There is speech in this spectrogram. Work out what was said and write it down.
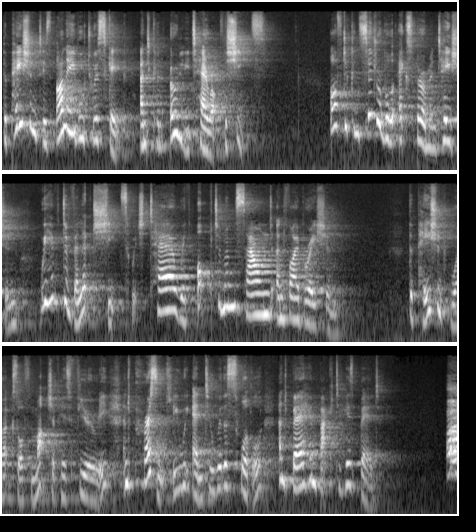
The patient is unable to escape and can only tear up the sheets. After considerable experimentation, we have developed sheets which tear with optimum sound and vibration. The patient works off much of his fury, and presently we enter with a swaddle and bear him back to his bed. Up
